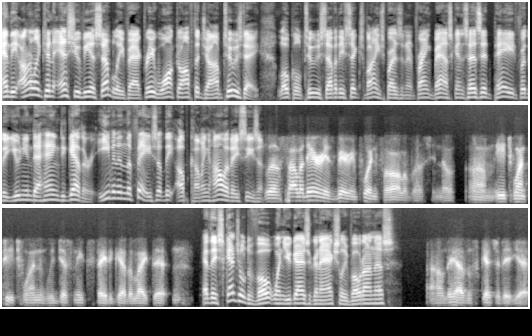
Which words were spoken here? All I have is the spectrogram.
and the Arlington SUV assembly factory walked off the job Tuesday. Local 276 Vice President Frank Baskin says it paid for the union to hang together, even in the face of the upcoming holiday season. Well, solidarity is very important for all of us, you know. Um, each one to each one. We just need to stay together like that. Have they scheduled a vote when you guys are going to actually vote on this? Um, they haven't scheduled it yet.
